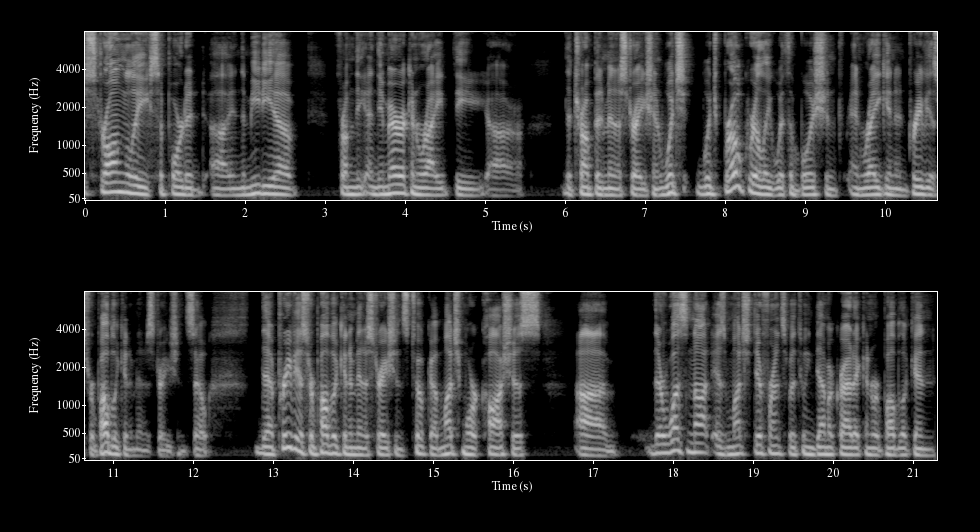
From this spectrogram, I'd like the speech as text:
strongly supported uh, in the media from the and the American right. The uh, the Trump administration, which which broke really with the Bush and, and Reagan and previous Republican administrations. So the previous Republican administrations took a much more cautious. Uh, there was not as much difference between Democratic and Republican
